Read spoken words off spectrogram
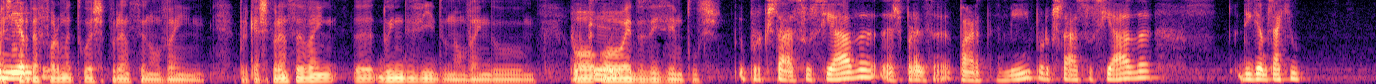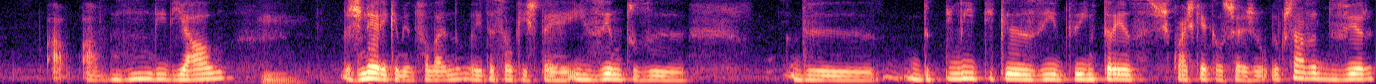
Mas de certa forma a tua esperança não vem. Porque a esperança vem uh, do indivíduo, não vem do. Porque... Ou, ou é dos exemplos? Porque está associada, a esperança parte de mim, porque está associada, digamos, àquilo. ao, ao mundo ideal. Hum genericamente falando, a atenção que isto é isento de, de, de, políticas e de interesses, quaisquer que eles sejam. Eu gostava de ver.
